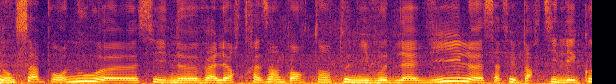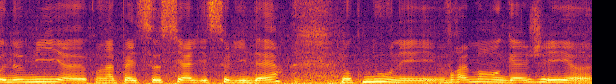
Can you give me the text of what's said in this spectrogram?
Donc ça, pour nous, euh, c'est une valeur très importante au niveau de la ville. Ça fait partie de l'économie euh, qu'on appelle sociale et solidaire. Donc nous, on est vraiment engagés euh,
